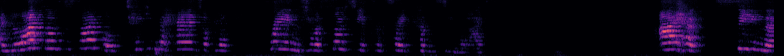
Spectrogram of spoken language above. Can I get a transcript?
and, like those disciples, taking the hands of your friends, your associates, and saying, Come and see what I've seen. I have seen the,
